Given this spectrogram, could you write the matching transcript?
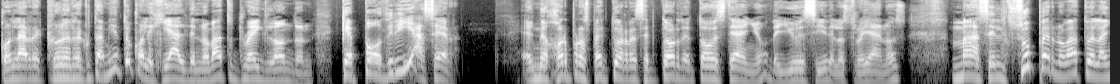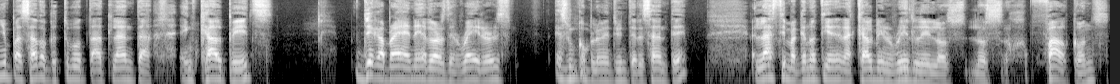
Con, la, con el reclutamiento colegial del novato Drake London, que podría ser el mejor prospecto de receptor de todo este año, de USC, de los troyanos, más el super novato del año pasado que tuvo Atlanta en Cal Pitts. Llega Brian Edwards de Raiders. Es un complemento interesante. Lástima que no tienen a Calvin Ridley los, los Falcons.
